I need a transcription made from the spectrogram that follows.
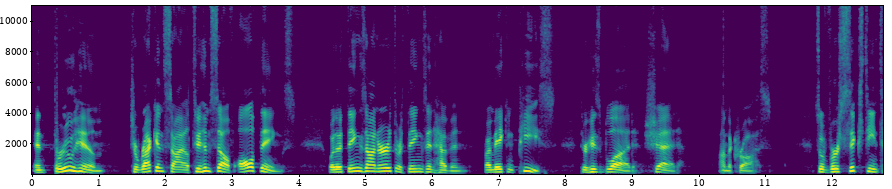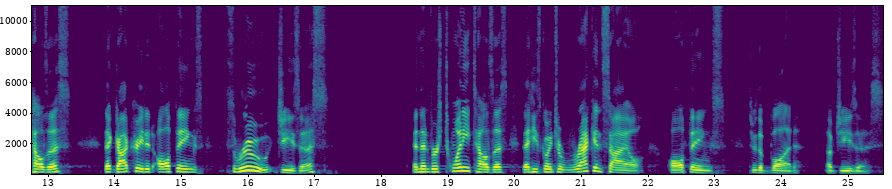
And through him to reconcile to himself all things, whether things on earth or things in heaven by making peace through his blood shed on the cross. So, verse 16 tells us that God created all things through Jesus. And then verse 20 tells us that he's going to reconcile all things through the blood of Jesus.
